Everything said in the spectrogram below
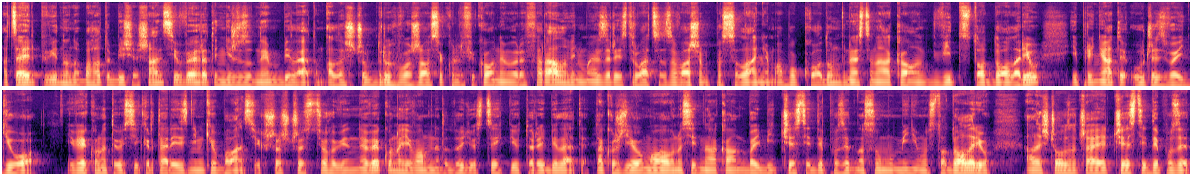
А це відповідно набагато більше шансів виграти, ніж з одним білетом. Але щоб друг вважався кваліфікованим рефералом, він має зареєструватися за вашим посиланням або кодом, внести на аккаунт від 100 доларів і прийняти участь в IDO і виконати усі критерії знімків балансу. Якщо щось з цього він не виконає, вам не дадуть ось цих півтори білети. Також є умова вносити на аккаунт Bybit чистий депозит на суму мінімум 100 доларів. Але що означає чистий депозит?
